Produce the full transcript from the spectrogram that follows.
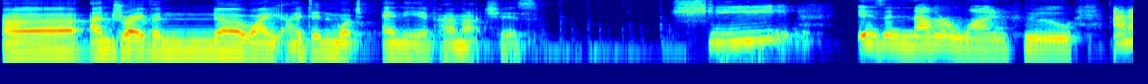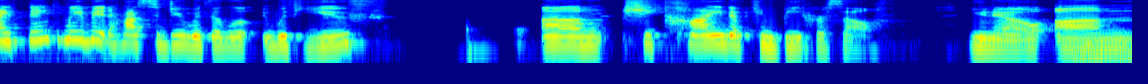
Uh, Andreeva, no, I I didn't watch any of her matches. She is another one who, and I think maybe it has to do with a, with youth. Um, she kind of can beat herself, you know. Um, mm-hmm.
